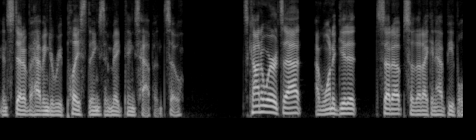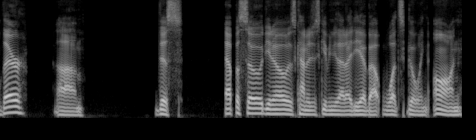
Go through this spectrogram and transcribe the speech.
instead of having to replace things and make things happen. So it's kind of where it's at. I want to get it set up so that I can have people there. Um, this episode, you know, is kind of just giving you that idea about what's going on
